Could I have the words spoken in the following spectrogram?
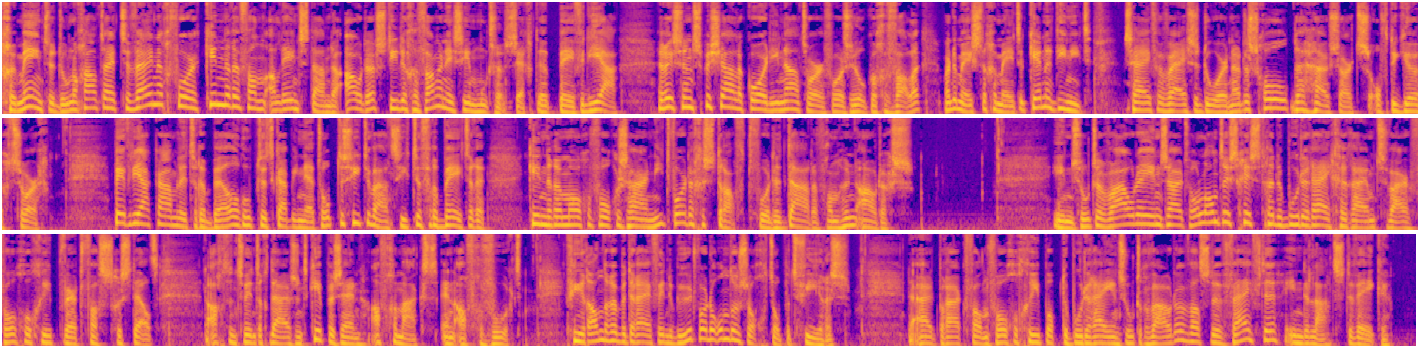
Gemeenten doen nog altijd te weinig voor kinderen van alleenstaande ouders die de gevangenis in moeten, zegt de PvdA. Er is een speciale coördinator voor zulke gevallen, maar de meeste gemeenten kennen die niet. Zij verwijzen door naar de school, de huisarts of de jeugdzorg. PvdA-kamerlid Rebel roept het kabinet op de situatie te verbeteren. Kinderen mogen volgens haar niet worden gestraft voor de daden van hun ouders. In Zoeterwoude in Zuid-Holland is gisteren de boerderij geruimd waar vogelgriep werd vastgesteld. De 28.000 kippen zijn afgemaakt en afgevoerd. Vier andere bedrijven in de buurt worden onderzocht op het virus. De uitbraak van vogelgriep op de boerderij in Zoeterwoude was de vijfde in de laatste weken.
